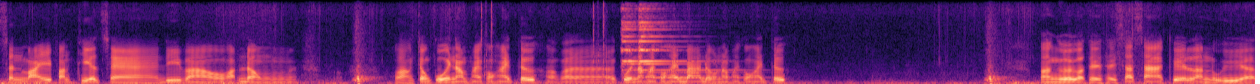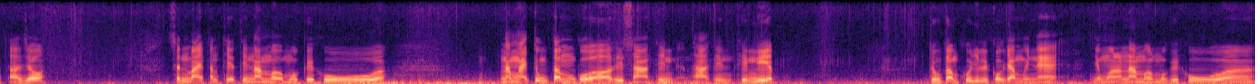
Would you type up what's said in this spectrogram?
sân bay Phan Thiết sẽ đi vào hoạt động khoảng trong cuối năm 2024 hoặc là cuối năm 2023 đầu năm 2024 mọi người có thể thấy xa xa kia là núi Tajon. Tà Dôn. Sân bay Phan Thiết thì nằm ở một cái khu nằm ngay trung tâm của thị xã Thiên, Thả Thiên, Thiên Nghiệp. Trung tâm khu du lịch quốc gia Mũi Né nhưng mà nó nằm ở một cái khu à,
